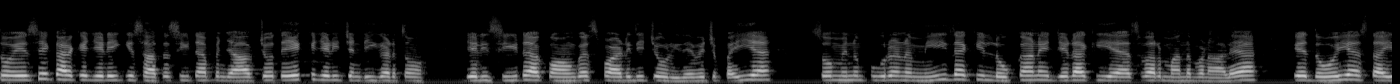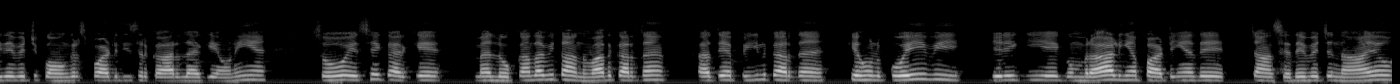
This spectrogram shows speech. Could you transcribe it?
ਸੋ ਇਸੇ ਕਰਕੇ ਜਿਹੜੀ ਕਿ 7 ਸੀਟਾਂ ਪੰਜਾਬ ਚੋਂ ਤੇ ਇੱਕ ਜਿਹੜੀ ਚੰਡੀਗੜ੍ਹ ਤੋਂ ਜਿਹੜੀ ਸੀਟ ਆ, ਕਾਂਗਰਸ ਪਾਰਟੀ ਦੀ ਝੋਲੀ ਦੇ ਵਿੱਚ ਪਈ ਹੈ ਸੋ ਮੈਨੂੰ ਪੂਰਨ ਉਮੀਦ ਹੈ ਕਿ ਲੋਕਾਂ ਨੇ ਜਿਹੜਾ ਕਿ ਇਸ ਵਾਰ ਮਨ ਬਣਾ ਲਿਆ ਕਿ 2027 ਦੇ ਵਿੱਚ ਕਾਂਗਰਸ ਪਾਰਟੀ ਦੀ ਸਰਕਾਰ ਲੈ ਕੇ ਆਉਣੀ ਹੈ। ਸੋ ਇਸੇ ਕਰਕੇ ਮੈਂ ਲੋਕਾਂ ਦਾ ਵੀ ਧੰਨਵਾਦ ਕਰਦਾ ਅਤੇ ਅਪੀਲ ਕਰਦਾ ਕਿ ਹੁਣ ਕੋਈ ਵੀ ਜਿਹੜੀ ਕਿ ਇਹ ਗੁੰਮਰਾਹ ਵਾਲੀਆਂ ਪਾਰਟੀਆਂ ਦੇ ਝਾਂਸੇ ਦੇ ਵਿੱਚ ਨਾ ਆਇਓ।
